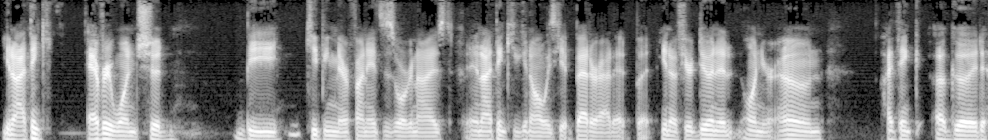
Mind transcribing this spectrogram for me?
you know, I think everyone should be keeping their finances organized and i think you can always get better at it but you know if you're doing it on your own I think a good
